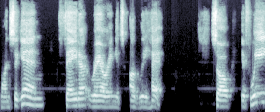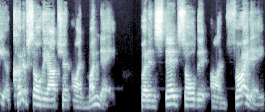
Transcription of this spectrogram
once again, theta rearing its ugly head. So if we could have sold the option on Monday, but instead sold it on Friday,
